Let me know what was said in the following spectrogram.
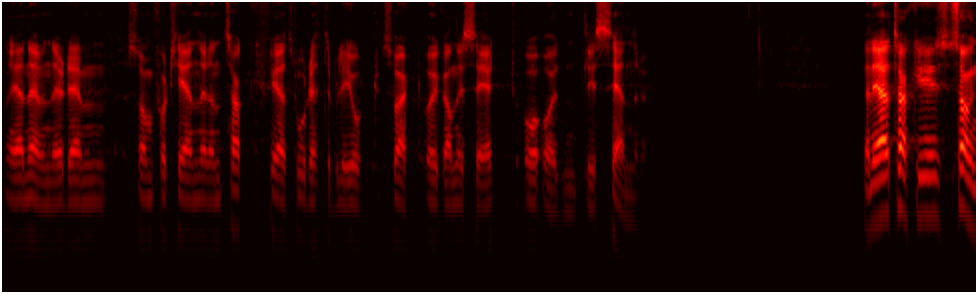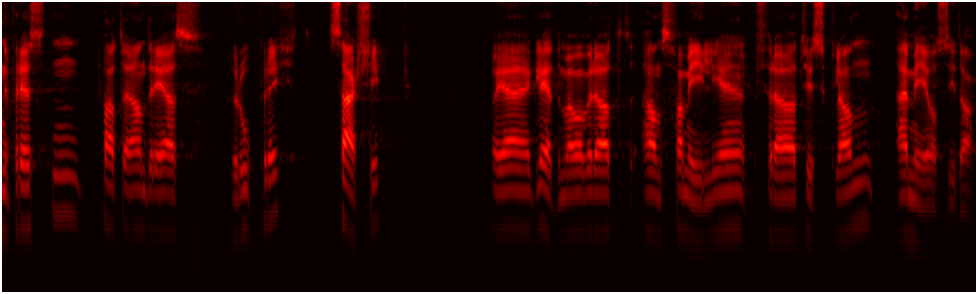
når jeg nevner dem som fortjener en takk, for jeg tror dette blir gjort svært organisert og ordentlig senere. Men jeg takker sognepresten, pater Andreas Ruprecht, særskilt, og jeg gleder meg over at hans familie fra Tyskland er med oss i dag.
